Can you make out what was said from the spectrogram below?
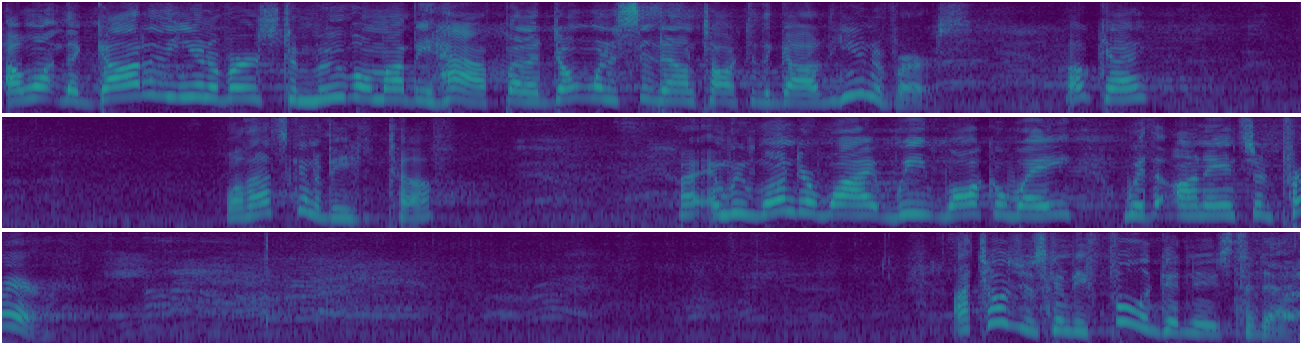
I want the God of the universe to move on my behalf, but I don't want to sit down and talk to the God of the universe. Okay. Well, that's going to be tough. Right? And we wonder why we walk away with unanswered prayer. I told you it's going to be full of good news today.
